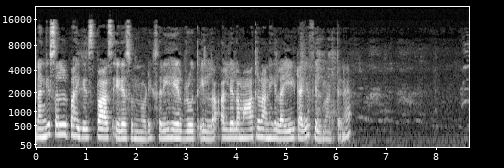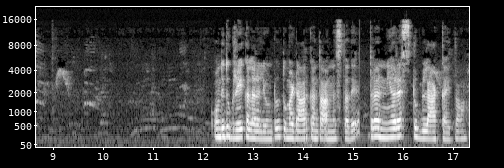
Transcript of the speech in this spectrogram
ನನಗೆ ಸ್ವಲ್ಪ ಹೀಗೆ ಸ್ಪಾಸ್ ಏರಿಯಾಸ್ ನೋಡಿ. ಸರಿ ಹೇರ್ ಗ್ರೋತ್ ಇಲ್ಲ. ಅಲ್ಲೆಲ್ಲ ಮಾತ್ರ ನಾನು ಹೀಗೆ ಲೈಟಾಗಿ ಫಿಲ್ ಮಾಡ್ತೇನೆ. ಒಂದಿದು ಗ್ರೇ ಕಲರಲ್ಲಿ ಉಂಟು. ತುಂಬ ಡಾರ್ಕ್ ಅಂತ ಅನ್ನಿಸ್ತದೆ. ಥರ ನಿಯರೆಸ್ಟ್ ಟು ಬ್ಲ್ಯಾಕ್ ಆಯಿತಾ?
